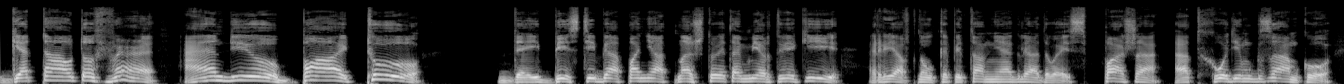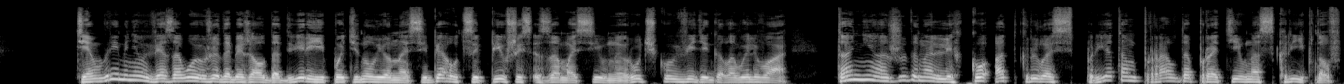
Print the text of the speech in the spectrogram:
get out of there! And you, boy, too!» «Да и без тебя понятно, что это мертвяки!» – рявкнул капитан, не оглядываясь. «Паша, отходим к замку!» Тем временем Вязовой уже добежал до двери и потянул ее на себя, уцепившись за массивную ручку в виде головы льва. Та неожиданно легко открылась, при этом, правда, противно скрипнув.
